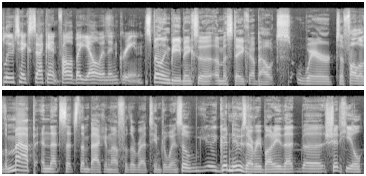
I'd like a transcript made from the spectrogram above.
Blue takes second, followed by yellow, and then green. Spelling Bee makes a, a mistake about where to follow the map, and that sets them back enough for the red team to win. So, good news, everybody, that uh, shit heel,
